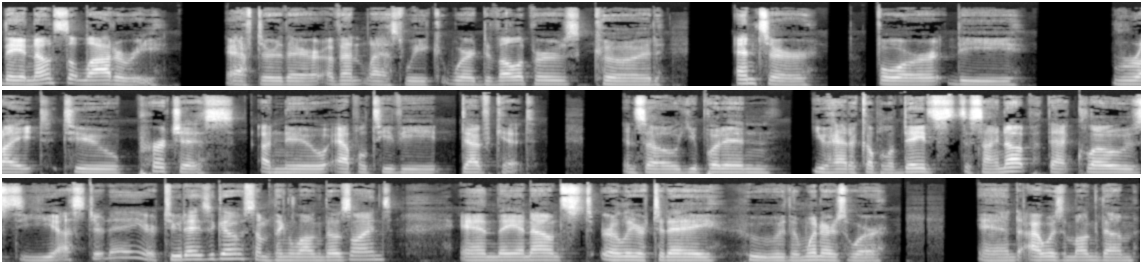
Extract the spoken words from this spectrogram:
they announced a lottery after their event last week where developers could enter for the right to purchase a new Apple TV dev kit. And so you put in you had a couple of dates to sign up that closed yesterday or 2 days ago, something along those lines. And they announced earlier today who the winners were and I was among them.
